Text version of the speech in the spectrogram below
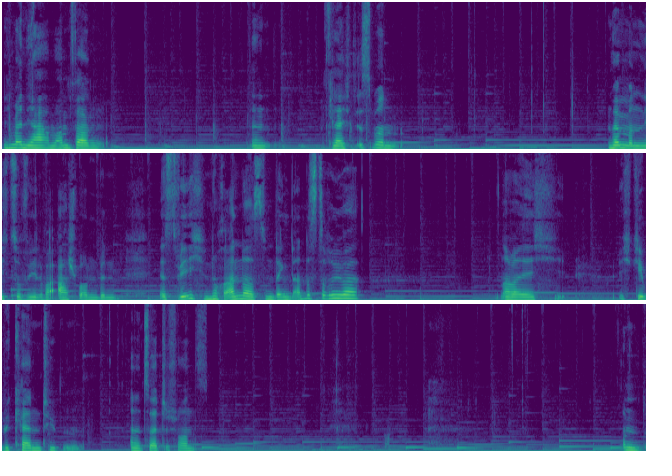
Ich meine, ja, am Anfang, vielleicht ist man, wenn man nicht so viel verarscht worden bin, ist wie ich noch anders und denkt anders darüber. Aber ich, ich gebe keinen Typen eine zweite Chance. Und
